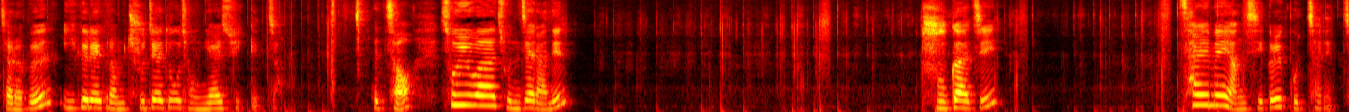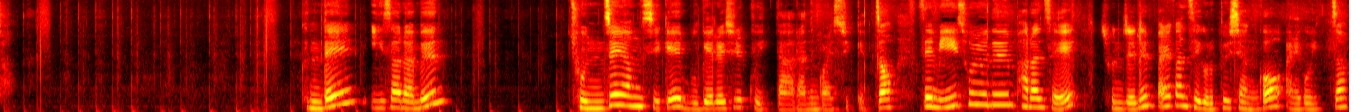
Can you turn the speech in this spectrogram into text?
자, 여러분, 이 글의 그럼 주제도 정리할 수 있겠죠. 그쵸? 소유와 존재라는 두 가지 삶의 양식을 고찰했죠. 근데 이 사람은 존재 양식에 무게를 싣고 있다라는 거알수 있겠죠? 쌤이 소유는 파란색, 존재는 빨간색으로 표시한 거 알고 있죠?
